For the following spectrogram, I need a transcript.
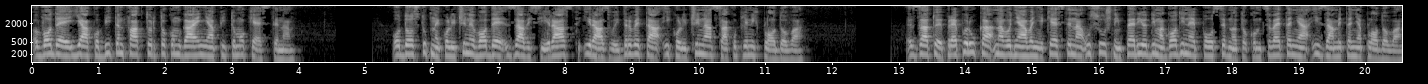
Voda je jako bitan faktor tokom gajenja pitomog kestena. Od dostupne količine vode zavisi rast i razvoj drveta i količina sakupljenih plodova. Zato je preporuka navodnjavanje kestena u sušnim periodima godine, posebno tokom cvetanja i zametanja plodova.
